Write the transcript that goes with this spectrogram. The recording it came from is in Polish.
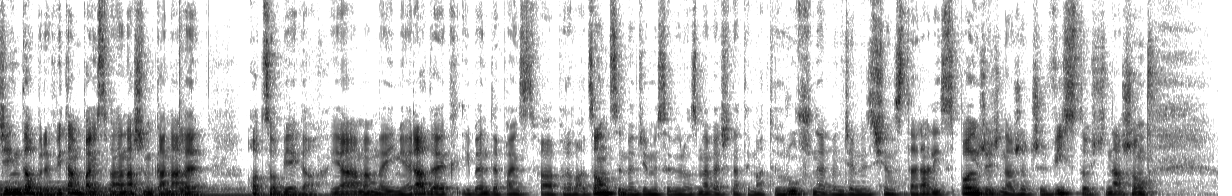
Dzień dobry, witam Państwa na naszym kanale O co biega. Ja mam na imię Radek i będę Państwa prowadzącym. Będziemy sobie rozmawiać na tematy różne, będziemy się starali spojrzeć na rzeczywistość naszą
